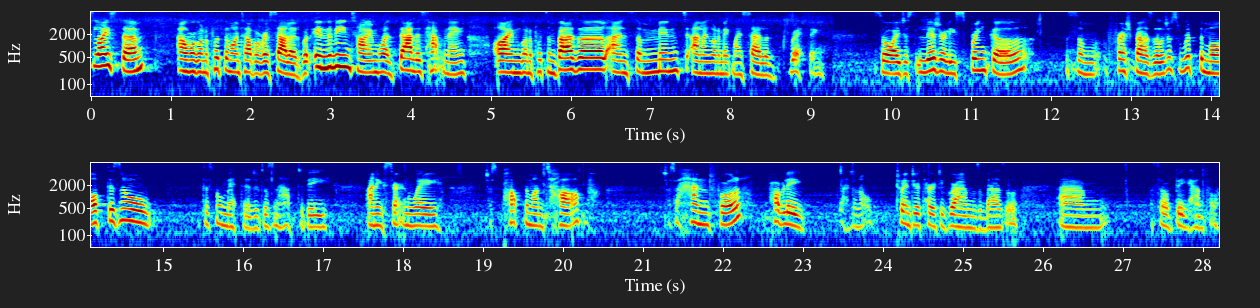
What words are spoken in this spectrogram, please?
slice them and we're going to put them on top of our salad. But in the meantime, while that is happening, I'm going to put some basil and some mint and I'm going to make my salad dressing. So I just literally sprinkle some fresh basil, just rip them up. There's no, there's no method. It doesn't have to be any certain way, just pop them on top. Just a handful, probably, I don't know, 20 or 30 grams of basil. Um, so a big handful.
